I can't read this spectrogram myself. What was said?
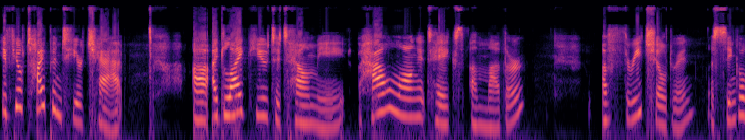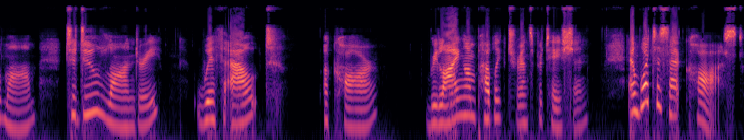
if you'll type into your chat, uh, I'd like you to tell me how long it takes a mother of three children, a single mom, to do laundry without a car, relying on public transportation, and what does that cost?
